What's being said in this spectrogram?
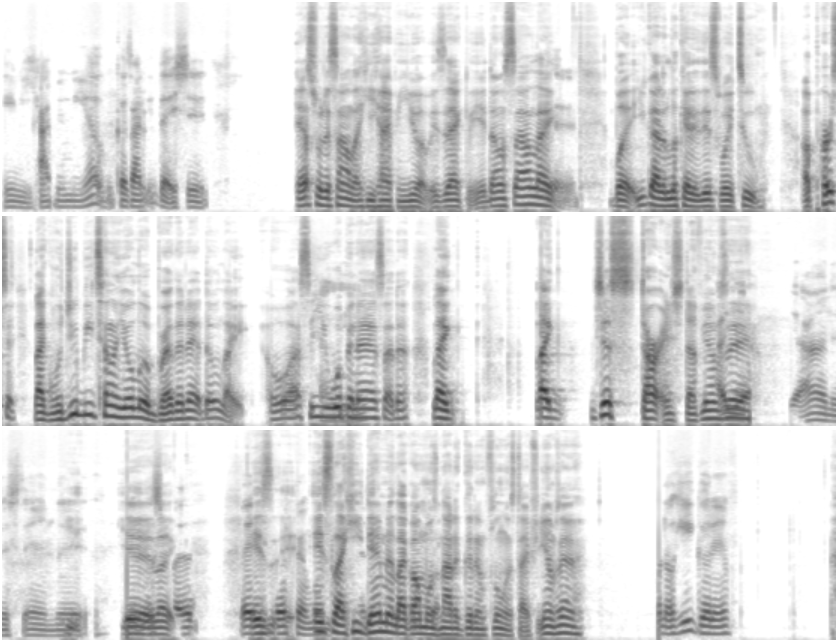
He be hyping me up because I need that shit. That's what it sounds like. He hyping you up. Exactly. It don't sound like. Yeah. But you got to look at it this way too. A person like, would you be telling your little brother that though? Like, oh, I see you whooping yeah. ass out there. Like, like just starting stuff. You know what I'm Uh, yeah. saying? Yeah, I understand that. Yeah, Yeah, like it's it's like he damn near like almost not a good influence type shit. You know what I'm saying? No, he good in.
